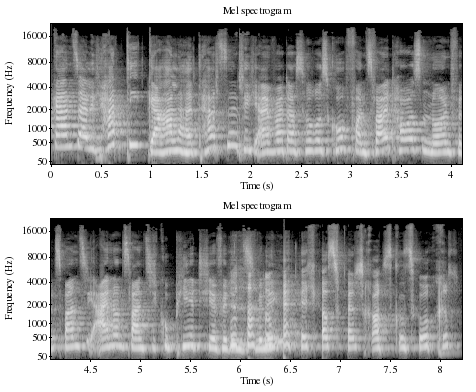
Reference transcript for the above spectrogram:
ganz ehrlich, hat die Gala tatsächlich einfach das Horoskop von 2009 für 2021 kopiert hier für den Zwilling? Ich habe es falsch rausgesucht.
